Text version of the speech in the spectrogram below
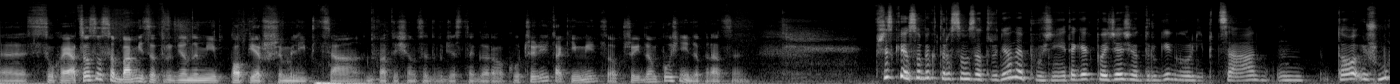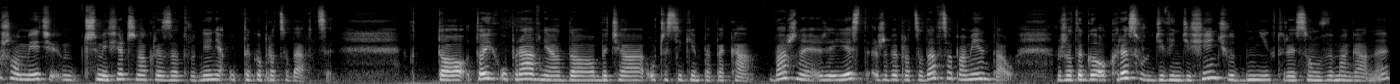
E, słuchaj, a co z osobami zatrudnionymi po 1 lipca 2020 roku, czyli takimi, co przyjdą później do pracy? Wszystkie osoby, które są zatrudnione później, tak jak powiedziałeś od 2 lipca, to już muszą mieć trzymiesięczny okres zatrudnienia u tego pracodawcy to, to ich uprawnia do bycia uczestnikiem PPK. Ważne jest, żeby pracodawca pamiętał, że do tego okresu 90 dni, które są wymagane,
